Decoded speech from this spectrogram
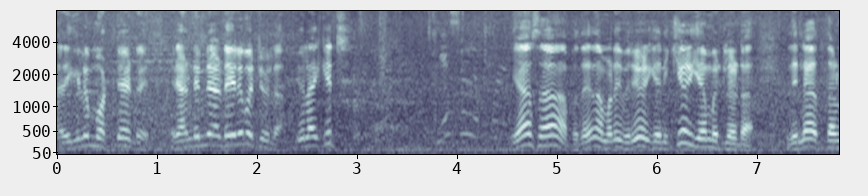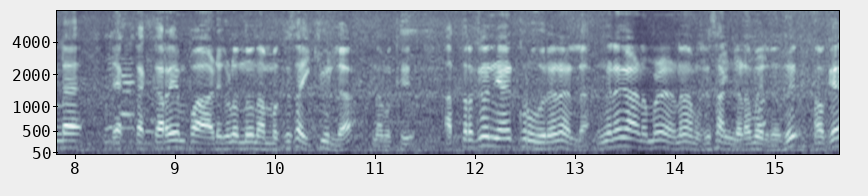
അല്ലെങ്കിൽ മുട്ടയായിട്ട്. രണ്ടിന്റെ ഇടയിൽ പറ്റില്ല യു ലൈക്ക് ഇറ്റ്. യെസ് ആ അപ്പോൾ നമ്മുടെ ഇവർ കഴിക്കാൻ എനിക്ക് കഴിക്കാൻ പറ്റില്ല കേട്ടോ ഇതിന്റെ അകത്തുള്ള രക്തക്കറയും പാടുകളൊന്നും നമുക്ക് സഹിക്കില്ല നമുക്ക് അത്രക്കും ഞാൻ ക്രൂരനല്ല ഇങ്ങനെ കാണുമ്പോഴാണ് നമുക്ക് സങ്കടം വരുന്നത് okay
